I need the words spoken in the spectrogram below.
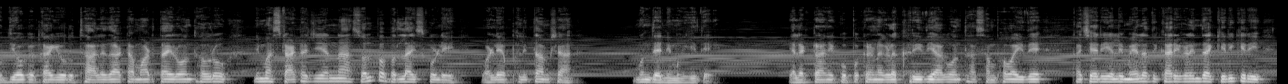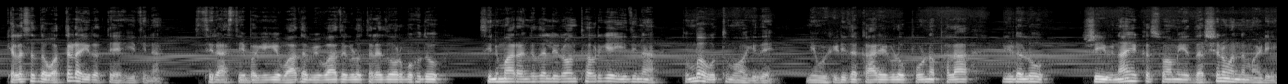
ಉದ್ಯೋಗಕ್ಕಾಗಿ ವೃಥ ಅಲೆದಾಟ ಮಾಡ್ತಾ ಇರುವಂಥವರು, ನಿಮ್ಮ ಸ್ಟ್ರಾಟಜಿಯನ್ನು ಸ್ವಲ್ಪ ಬದಲಾಯಿಸಿಕೊಳ್ಳಿ. ಒಳ್ಳೆಯ ಫಲಿತಾಂಶ ಮುಂದೆ ನಿಮಗಿದೆ. ಎಲೆಕ್ಟ್ರಾನಿಕ್ ಉಪಕರಣಗಳ ಖರೀದಿ ಆಗುವಂತಹ ಸಂಭವ ಇದೆ. ಕಚೇರಿಯಲ್ಲಿ ಮೇಲಧಿಕಾರಿಗಳಿಂದ ಕಿರಿಕಿರಿ ಕೆಲಸದ ಒತ್ತಡ ಇರುತ್ತೆ ಈ ದಿನ. ಸ್ಥಿರಾಸ್ತಿ ಬಗೆಗೆ ವಾದ ವಿವಾದಗಳು ತಲೆದೋರಬಹುದು. ಸಿನಿಮಾ ರಂಗದಲ್ಲಿರುವಂಥವರಿಗೆ ಈ ದಿನ ತುಂಬ ಉತ್ತಮವಾಗಿದೆ. ನೀವು ಹಿಡಿದ ಕಾರ್ಯಗಳು ಪೂರ್ಣ ಫಲ ನೀಡಲು ಶ್ರೀ ವಿನಾಯಕ ಸ್ವಾಮಿಯ ದರ್ಶನವನ್ನು ಮಾಡಿ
